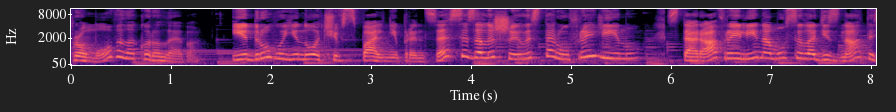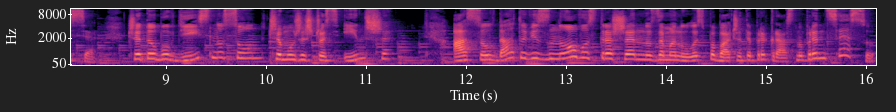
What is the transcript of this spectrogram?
промовила королева. І другої ночі в спальні принцеси залишили стару Фрейліну. Стара Фрейліна мусила дізнатися, чи то був дійсно сон, чи може щось інше. А солдатові знову страшенно заманулось побачити прекрасну принцесу.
